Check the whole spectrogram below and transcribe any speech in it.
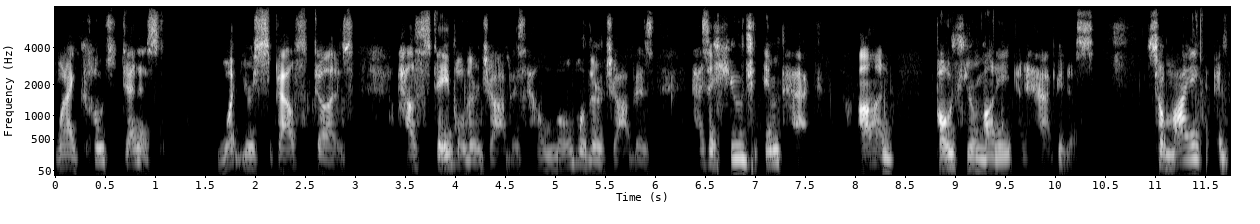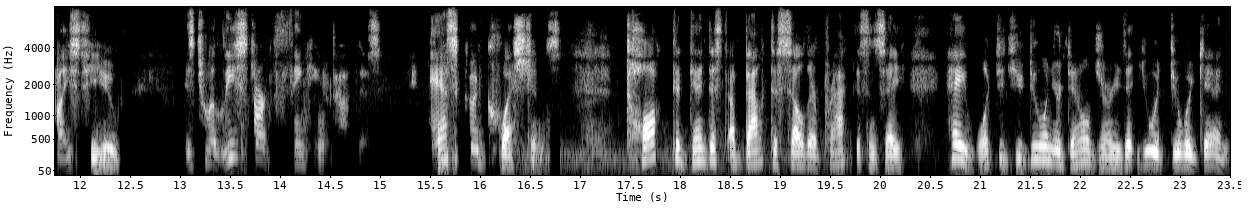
When I coach dentists, what your spouse does, how stable their job is, how mobile their job is, has a huge impact on both your money and happiness. So, my advice to you is to at least start thinking about this. Ask good questions. Talk to dentists about to sell their practice and say, hey, what did you do on your dental journey that you would do again?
